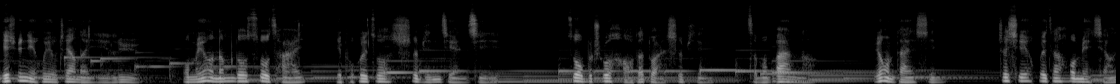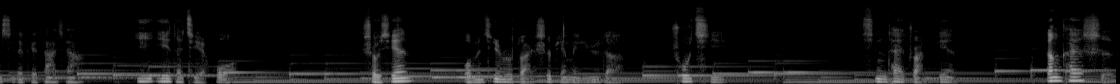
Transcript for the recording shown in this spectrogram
也许你会有这样的疑虑：我没有那么多素材，也不会做视频剪辑，做不出好的短视频，怎么办呢？不用担心，这些会在后面详细的给大家一一的解惑。首先，我们进入短视频领域的初期，心态转变。刚开始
